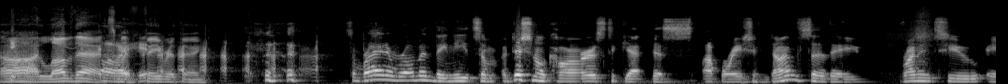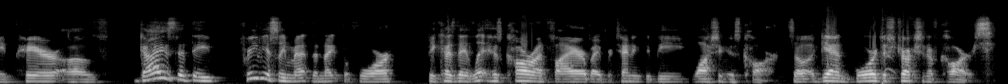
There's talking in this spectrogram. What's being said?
Oh, I love that. It's Oh, my I hate- favorite thing. So Brian and Roman, they need some additional cars to get this operation done. So they run into a pair of guys that they previously met the night before because they lit his car on fire by pretending to be washing his car. So again, more destruction of cars.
